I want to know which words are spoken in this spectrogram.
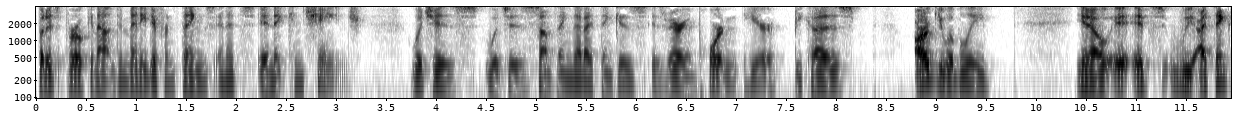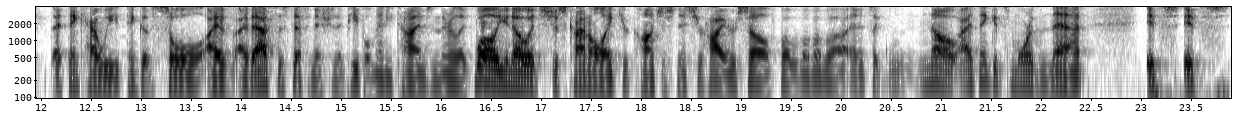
but it's broken out into many different things and it's, and it can change which is which is something that I think is is very important here because arguably you know it, it's we I think I think how we think of soul I've I've asked this definition of people many times and they're like well you know it's just kind of like your consciousness your higher self blah blah blah blah blah. And it's like no I think it's more than that. It's it's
